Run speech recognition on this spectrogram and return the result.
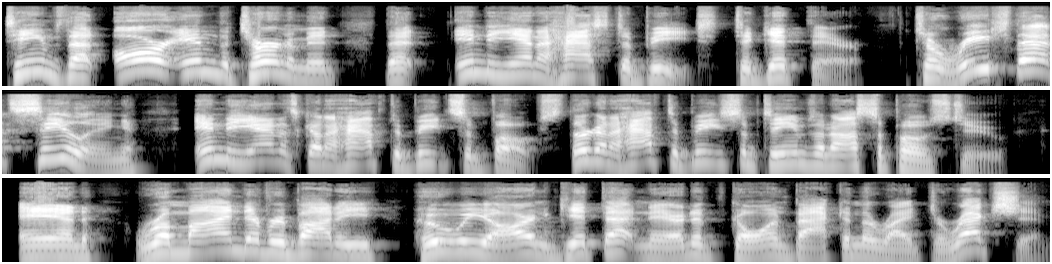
Teams that are in the tournament that Indiana has to beat to get there. To reach that ceiling, Indiana's going to have to beat some folks. They're going to have to beat some teams they're not supposed to and remind everybody who we are and get that narrative going back in the right direction.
